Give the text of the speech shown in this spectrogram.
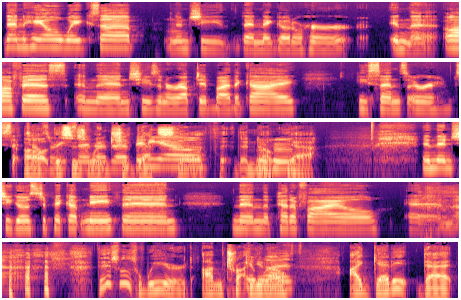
then Hale wakes up, and she then they go to her in the office, and then she's interrupted by the guy. He sends her. Oh, her this is when the she video, gets the, the, the note. Mhm. Yeah. and then she goes to pick up Nathan. And then the pedophile, and uh, This was weird. I'm trying, it you know. I get it that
